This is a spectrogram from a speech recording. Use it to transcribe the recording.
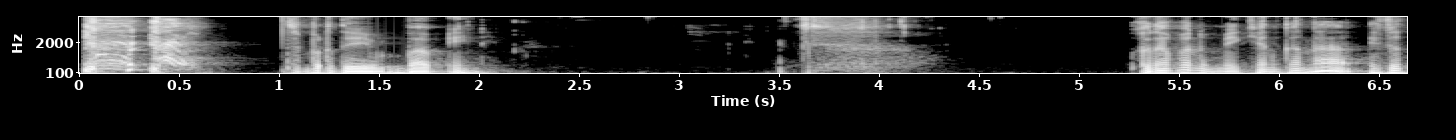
Seperti bab ini. Kenapa demikian? Karena itu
